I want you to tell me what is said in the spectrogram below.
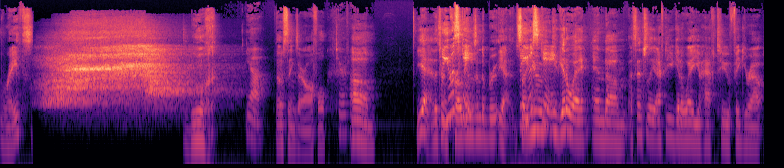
wraiths Ugh, Yeah. those things are awful Terrifying. um, yeah, they turn you Krogans escape. into brute. Yeah, so, you you escape. you get away, and um, essentially after you get away, you have to figure out.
